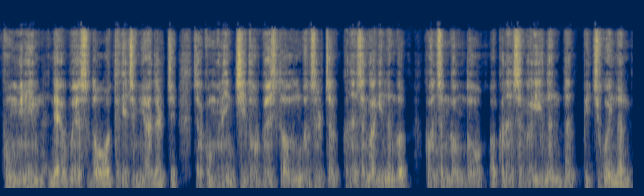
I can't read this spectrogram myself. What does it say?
국민의힘 내부에서도 어떻게 정리해야 될지, 자, 국민의힘 지도부에서도 은근슬쩍 그런 생각이 있는 것, 권성동도 어, 그런 생각이 있는 듯 비추고 있는.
